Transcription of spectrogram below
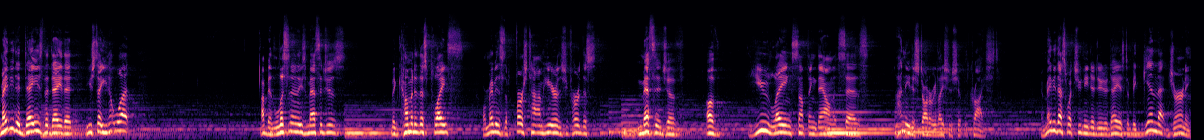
Maybe today's the day that you say, you know what? I've been listening to these messages, been coming to this place, or maybe this is the first time here that you've heard this message of, of you laying something down that says, I need to start a relationship with Christ. And maybe that's what you need to do today is to begin that journey.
